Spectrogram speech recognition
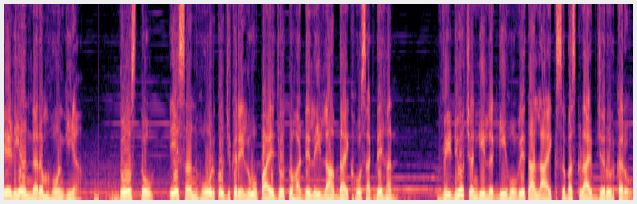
ਏੜੀਆਂ ਨਰਮ ਹੋਣਗੀਆਂ। ਦੋਸਤੋ ਇਹ ਸਨ ਹੋਰ ਕੁਝ ਘਰੇਲੂ ਉਪਾਅ ਜੋ ਤੁਹਾਡੇ ਲਈ ਲਾਭਦਾਇਕ ਹੋ ਸਕਦੇ ਹਨ। ਵੀਡੀਓ ਚੰਗੀ ਲੱਗੀ ਹੋਵੇ ਤਾਂ ਲਾਈਕ ਸਬਸਕ੍ਰਾਈਬ ਜ਼ਰੂਰ ਕਰੋ।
